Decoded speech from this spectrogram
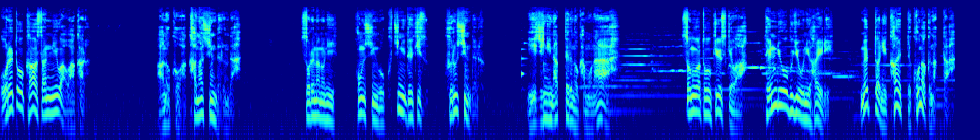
俺と母さんにはわかる。あの子は悲しんでるんだ。それなのに本心を口にできず苦しんでる。意地になってるのかもな。その後圭介は天領奉行に入りめったに帰ってこなくなった。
